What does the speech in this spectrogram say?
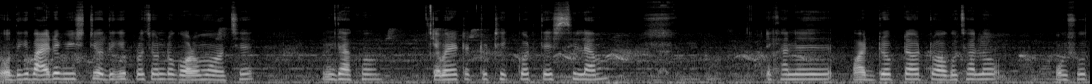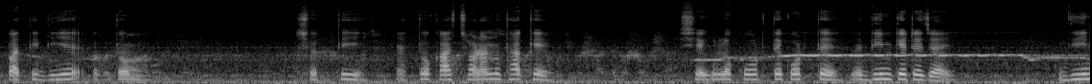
ওদিকে বাইরে বৃষ্টি, ওদিকে প্রচণ্ড গরমও আছে। দেখো, ক্যামেরাটা একটু ঠিক করতে এসেছিলাম। এখানে ওয়ার্ড্রপটা একটু অগোছালো, ওষুধপাতি দিয়ে একদম সত্যি এত কাজ ছড়ানো থাকে। সেগুলো করতে করতে দিন কেটে যায়। দিন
